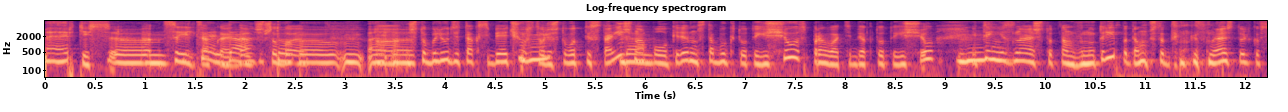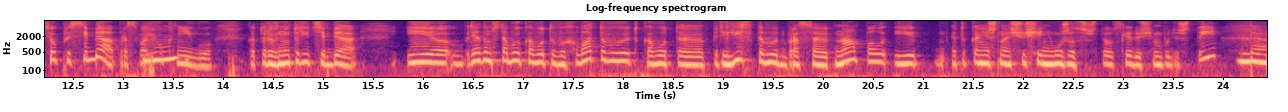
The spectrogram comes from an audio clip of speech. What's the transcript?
мертис, э, цель, цель такая, да, да чтобы, чтобы, э, чтобы люди так себя чувствовали, угу. что вот ты стоишь да. на полке, рядом с тобой кто-то еще, справа от тебя кто-то еще, угу. и ты не знаешь, что там внутри, потому что ты знаешь только все про себя, про свою угу. книгу, которая внутри тебя. И рядом с тобой кого-то выхватывают, кого-то перелистывают, бросают на пол, и это, конечно, ощущение ужаса, что следующим будешь ты, да.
